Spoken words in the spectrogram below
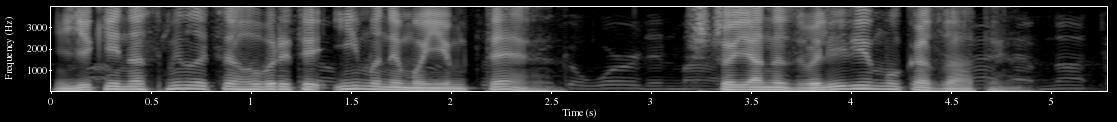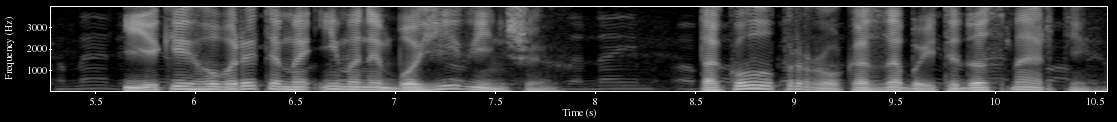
який насмілиться говорити іменем моїм те, що я не звелів йому казати, і який говоритиме іменем богів інших, такого пророка забити до смерті.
